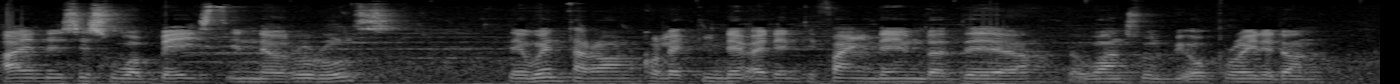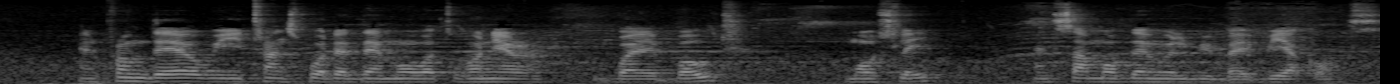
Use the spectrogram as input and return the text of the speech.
eye nurses who were based in the rurals. They went around collecting them, identifying them that they are the ones who will be operated on. And from there, we transported them over to Honiara by boat, mostly, and some of them will be by vehicles.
